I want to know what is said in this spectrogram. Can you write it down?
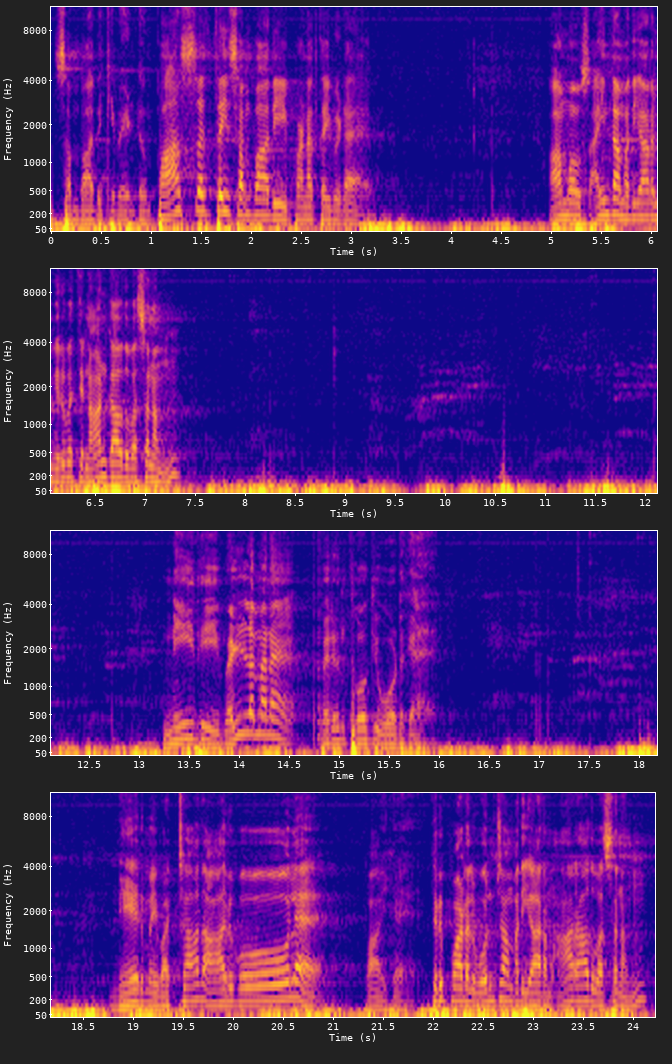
சம்பாதிக்க வேண்டும். பாசத்தை சம்பாதி பணத்தை விட. ஆமோஸ் ஐந்தாம் அதிகாரம் இருபத்தி நான்காவது வசனம். நீதி வெள்ளமென பெருந்தோகி ஓடுக. நேர்மை வற்றாத ஆறு போல பாய்க. திருப்பாடல் ஒன்றாம் அதிகாரம் ஆறாவது வசனம்.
